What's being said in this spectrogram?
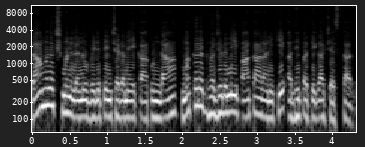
రామలక్ష్మణులను విడిపించడమే కాకుండా మకరధ్వజుడిని పాతాళానికి అధిపతిగా చేస్తారు.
